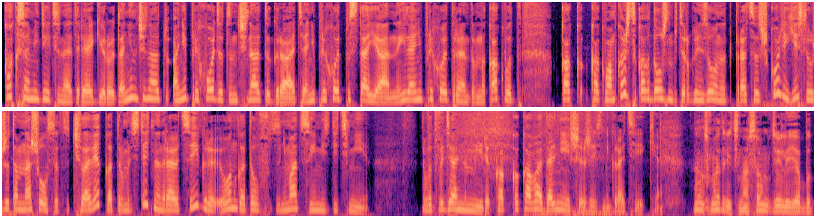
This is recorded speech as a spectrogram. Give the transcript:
как сами дети на это реагируют? Они начинают, они приходят и начинают играть, они приходят постоянно, или они приходят рандомно. Как вот, как, как вам кажется, как должен быть организован этот процесс в школе, если уже там нашелся этот человек, которому действительно нравятся игры, и он готов заниматься ими с детьми? Вот в идеальном мире. Как, какова дальнейшая жизнь игротеки? Ну, смотрите, на самом деле я бы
